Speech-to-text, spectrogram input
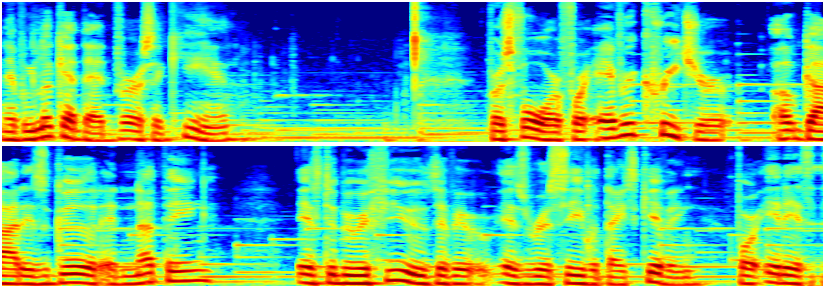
And if we look at that verse again, verse 4 For every creature of God is good, and nothing is to be refused if it is received with thanksgiving, for it is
